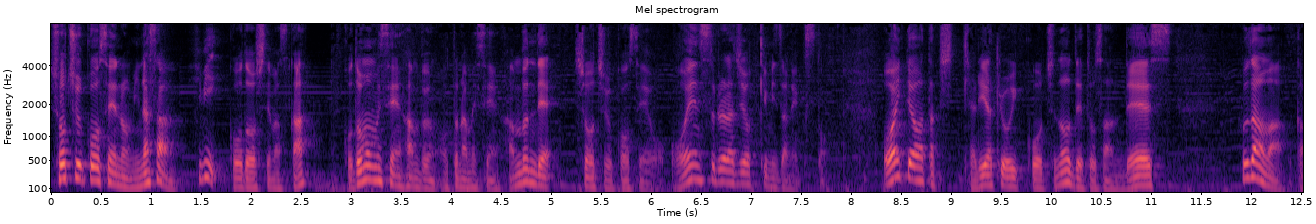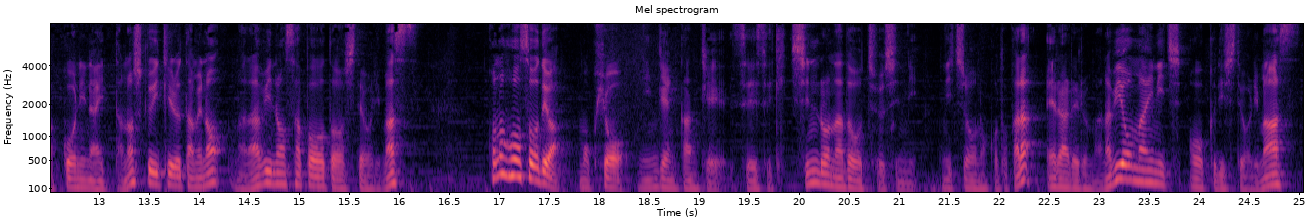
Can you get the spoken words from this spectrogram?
小中高生の皆さん、日々行動してますか？子供目線半分、大人目線半分で、小中高生を応援するラジオ、君 the NEXT。お相手は私、キャリア教育コーチのデトさんです。普段は学校にない楽しく生きるための学びのサポートをしております。この放送では、目標、人間関係、成績、進路などを中心に、日常のことから得られる学びを毎日お送りしております。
